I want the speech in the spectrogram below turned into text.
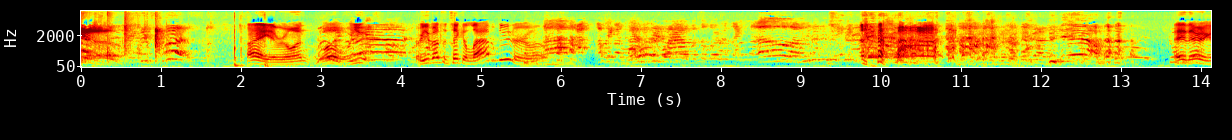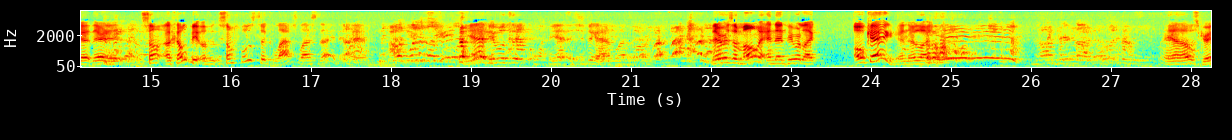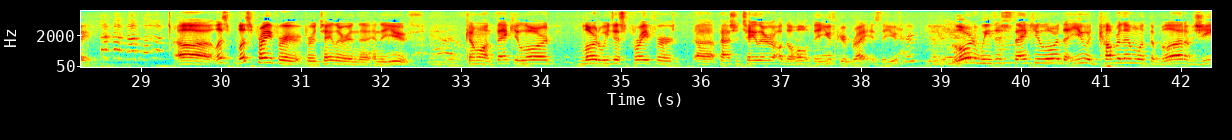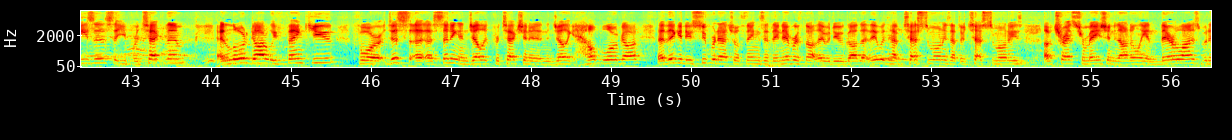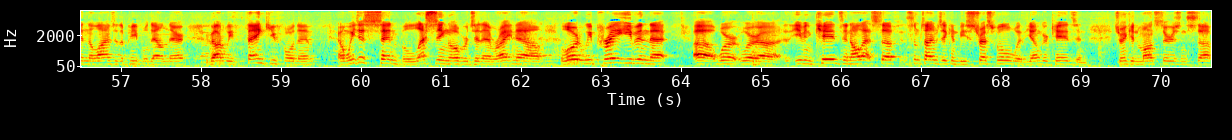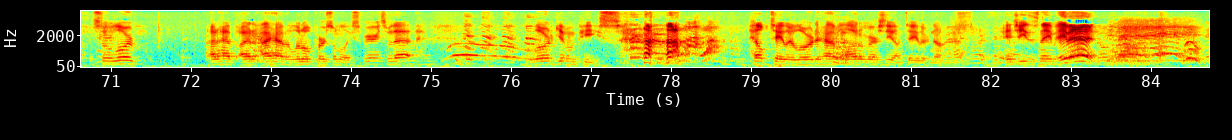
Hallelujah! Hi, everyone. Whoa, were you, are you about to take a lap, dude? Or what? I'll take one while, but the Lord was like, no. Yeah. Hey, there you go. There it is. Some a couple people, some fools took laps last night, didn't they? I was one of those. Yeah, people took. Yeah, she took a half lap. There was a moment, and then people were like, "Okay," and they're like, "Yeah, that was great." Uh, let's let's pray for, for Taylor and the and the youth. Come on, thank you, Lord. Lord, we just pray for uh, Pastor Taylor, the whole the youth group, right? It's the youth group. Lord, we just thank you, Lord, that you would cover them with the blood of Jesus, that you protect them, and Lord God, we thank you for just uh, sending angelic protection and angelic help, Lord God, that they could do supernatural things that they never thought they would do, God, that they would have testimonies after testimonies of transformation, not only in their lives but in the lives of the people down there. God, we thank you for them. And we just send blessing over to them right now. Lord, we pray even that uh, where, where uh, even kids and all that stuff, sometimes it can be stressful with younger kids and drinking monsters and stuff. So, Lord, I have, I, have a little personal experience with that. Lord, give them peace. Help Taylor, Lord, to have a lot of mercy on Taylor. No. In Jesus' name, amen.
